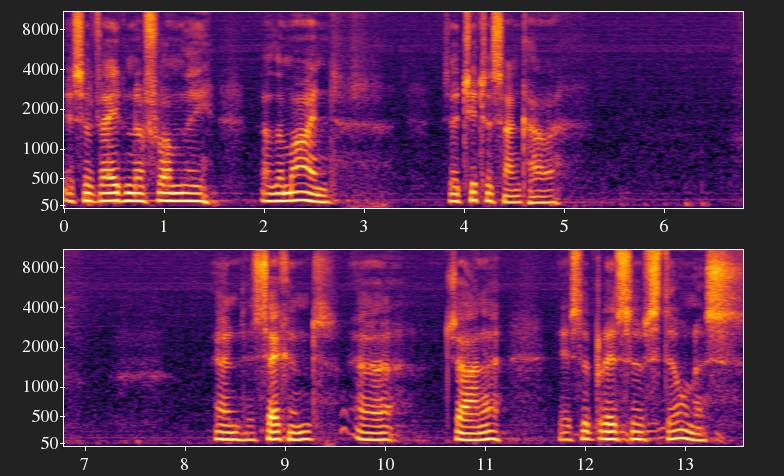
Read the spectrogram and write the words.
it's a Vedana from the, of the mind. It's a chitta sankhara. And the second uh, jhana is the bliss of stillness.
